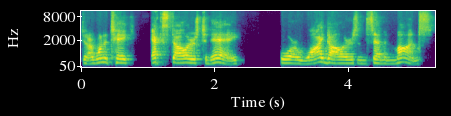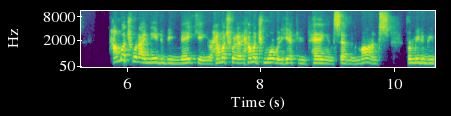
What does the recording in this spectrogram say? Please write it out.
did I want to take X dollars today or Y dollars in seven months? How much would I need to be making, or how much would I, how much more would he have to be paying in seven months for me to be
